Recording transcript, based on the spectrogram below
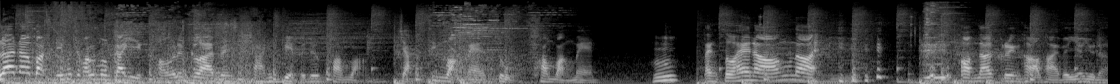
และนามบัตรนี้มันจะพกไปมงไกลอีกเขาเลยกลายเป็นชายที่เปลี่ยนไปด้วยความหวัง จากสิ้นหวังแมนสู่ความหวังแมนแต่งตัวให้น้องหน่อย ความน่าเกรงขามหายไปเยอะอยู่นะ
